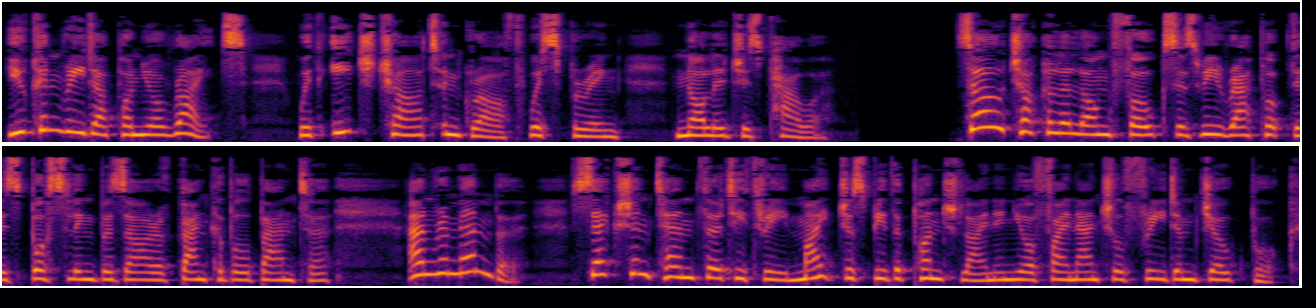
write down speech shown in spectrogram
you can read up on your rights, with each chart and graph whispering, knowledge is power. So chuckle along, folks, as we wrap up this bustling bazaar of bankable banter. And remember, Section 1033 might just be the punchline in your financial freedom joke book.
